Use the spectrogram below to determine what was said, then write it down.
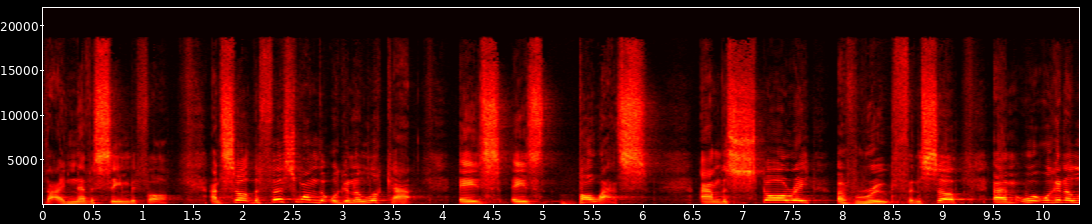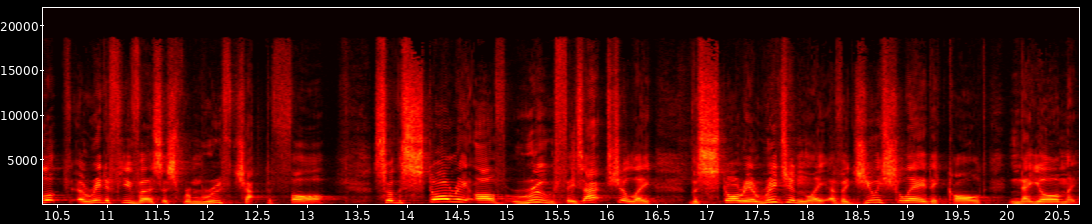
that I'd never seen before. And so the first one that we're going to look at is, is Boaz and the story of Ruth. And so um, we're going to look, uh, read a few verses from Ruth chapter 4. So the story of Ruth is actually the story originally of a Jewish lady called Naomi.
